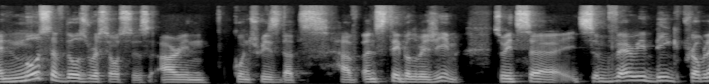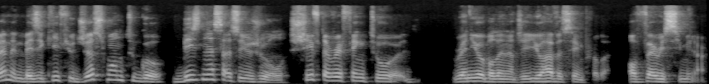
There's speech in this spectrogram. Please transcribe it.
And most of those resources are in countries that have unstable regime. So it's a, it's a very big problem. And basically, if you just want to go business as usual, shift everything to renewable energy, you have the same problem or very similar.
